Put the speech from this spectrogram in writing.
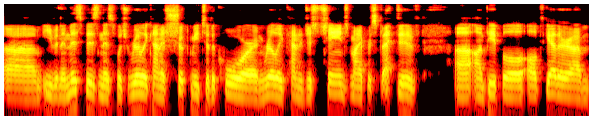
um, even in this business, which really kind of shook me to the core and really kind of just changed my perspective uh, on people altogether. Um,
